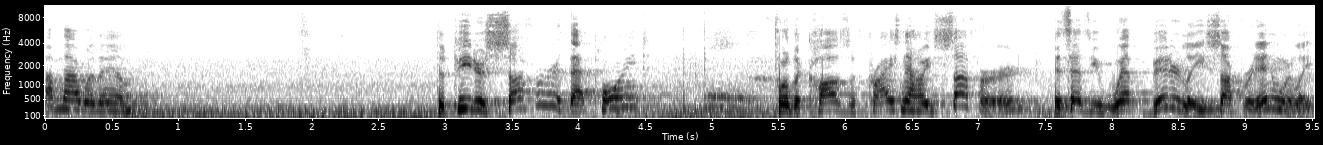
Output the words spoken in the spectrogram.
I'm not with him. Did Peter suffer at that point for the cause of Christ? Now he suffered. It says he wept bitterly, he suffered inwardly.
